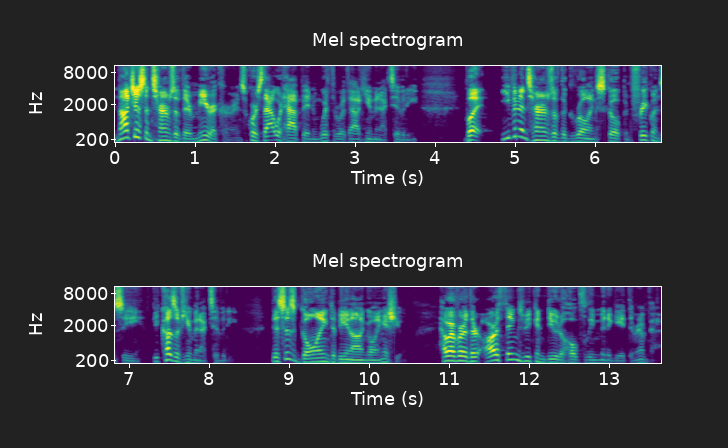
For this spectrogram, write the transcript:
not just in terms of their mere occurrence. Of course, that would happen with or without human activity, but even in terms of the growing scope and frequency because of human activity. This is going to be an ongoing issue. However, there are things we can do to hopefully mitigate their impact.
